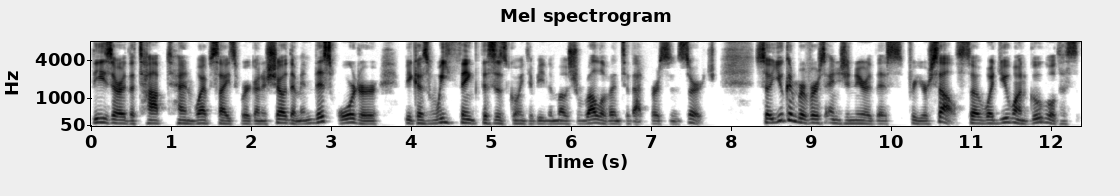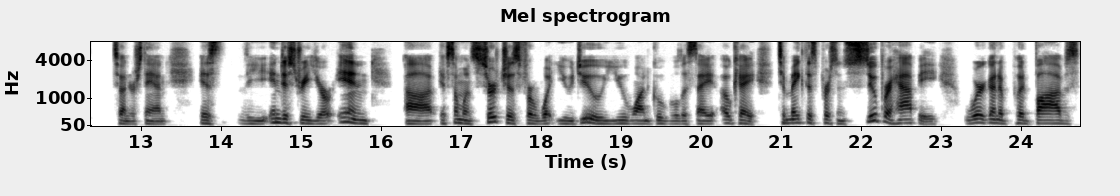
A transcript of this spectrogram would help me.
these are the top 10 websites we're going to show them in this order because we think this is going to be the most relevant to that person's search. So you can reverse engineer this for yourself. So what you want Google to, to understand is the industry you're in. Uh, if someone searches for what you do, you want Google to say, okay, to make this person super happy, we're going to put Bob's,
